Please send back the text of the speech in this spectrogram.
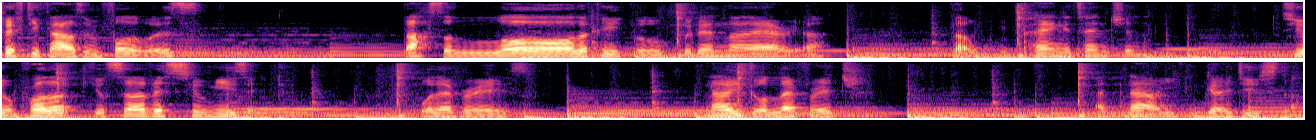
50,000 followers, that's a lot of people within that area that will be paying attention to your product, your service, your music, whatever it is. Now you've got leverage, and now you can go do stuff.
